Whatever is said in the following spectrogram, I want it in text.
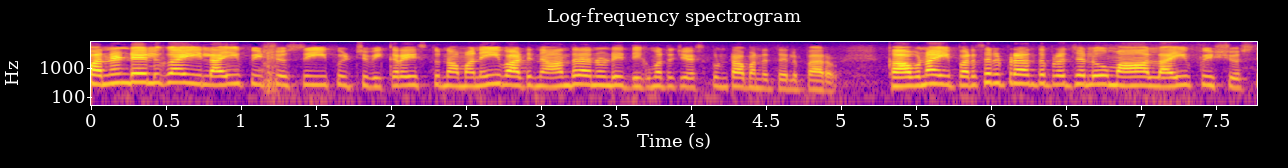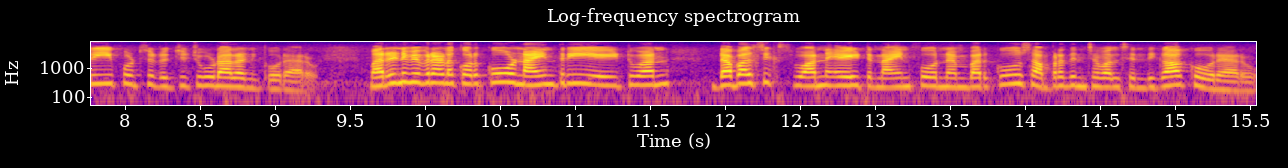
పన్నెండేళ్ళుగా ఈ లైవ్ ఫిష్ సీ ఫిష్ విక్రయిస్తున్నామని వాటిని ఆంధ్ర నుండి దిగుమతి చేసుకుంటామని తెలిపారు. కావున ఈ పరిసర ప్రాంత ప్రజలు మా లైవ్ ఫిష్ సీ ఫుడ్స్ రుచి చూడాలని కోరారు. మరిన్ని వివరాల కొరకు nine three eight one double six one eight nine four నెంబర్కు సంప్రదించవలసిందిగా కోరారు.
